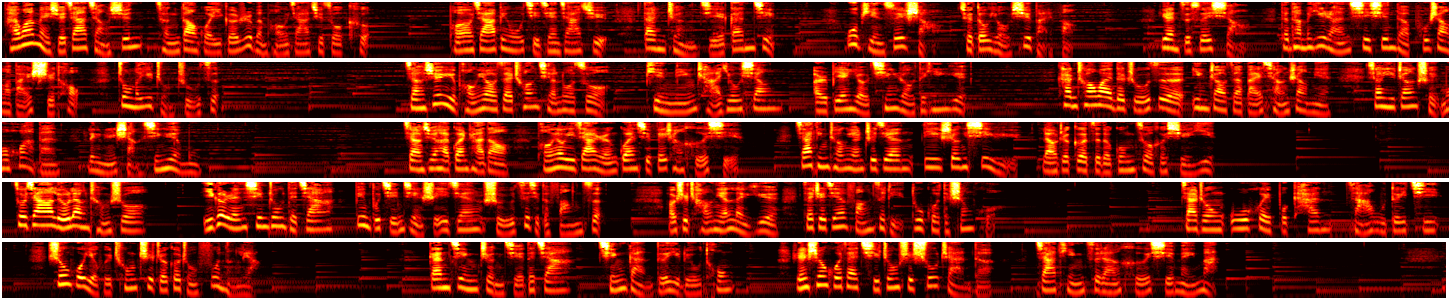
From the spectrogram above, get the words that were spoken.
台湾美学家蒋勋曾到过一个日本朋友家去做客，朋友家并无几件家具，但整洁干净，物品虽少却都有序摆放，院子虽小。但他们依然细心的铺上了白石头，种了一种竹子。蒋勋与朋友在窗前落座，品茗茶幽香，耳边有轻柔的音乐，看窗外的竹子映照在白墙上面，像一张水墨画般，令人赏心悦目。蒋勋还观察到，朋友一家人关系非常和谐，家庭成员之间低声细语聊着各自的工作和学业。作家刘亮程说：“一个人心中的家，并不仅仅是一间属于自己的房子，而是长年累月在这间房子里度过的生活。家中污秽不堪，杂物堆积，生活也会充斥着各种负能量。干净整洁的家，情感得以流通，人生活在其中是舒展的，家庭自然和谐美满。”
